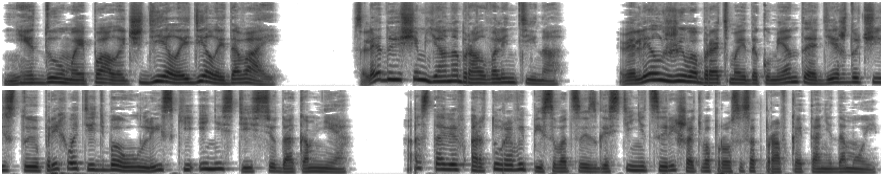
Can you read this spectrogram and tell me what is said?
«Не думай, Палыч, делай, делай, давай!» Следующим я набрал Валентина. Велел живо брать мои документы, одежду чистую, прихватить баул Лиски и нестись сюда ко мне оставив Артура выписываться из гостиницы и решать вопросы с отправкой Тани домой.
